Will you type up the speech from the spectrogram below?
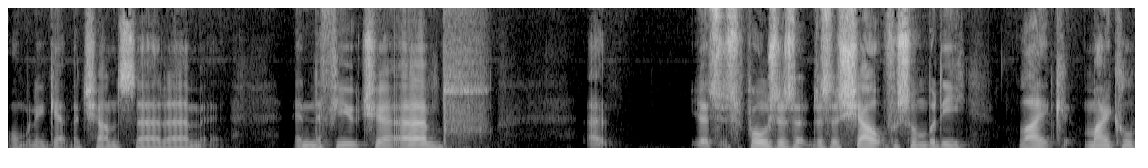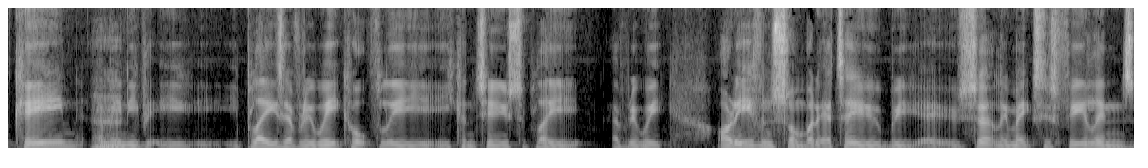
hoping to get the chance there um, in the future. Um, uh, I suppose there's a, there's a shout for somebody like Michael Keane. Mm. I mean, mm-hmm. he, he, he plays every week. Hopefully, he continues to play every week. Or even somebody, I tell you, who, who certainly makes his feelings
